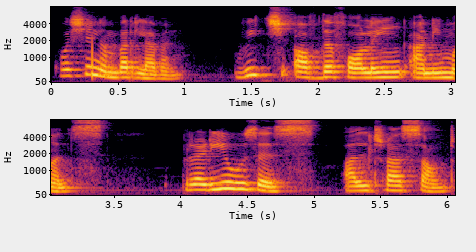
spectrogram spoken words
Question number 11. Which of the following animals produces ultrasound?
